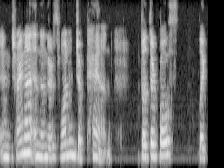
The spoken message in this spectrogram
in China, and then there's one in Japan, but they're both like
